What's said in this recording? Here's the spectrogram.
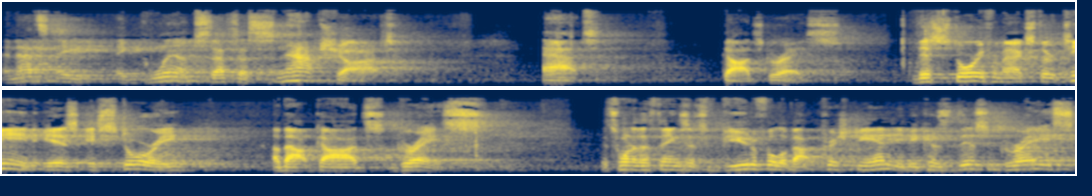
And that's a, a glimpse, that's a snapshot at God's grace. This story from Acts 13 is a story about God's grace. It's one of the things that's beautiful about Christianity because this grace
